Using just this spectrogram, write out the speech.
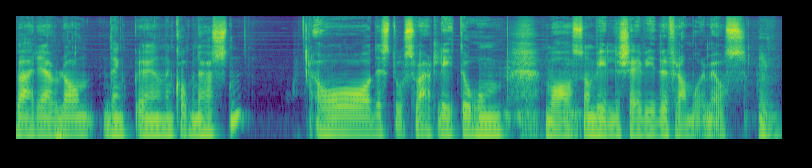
være i aulaen den, den kommende høsten. Og det sto svært lite om hva som ville skje videre framover med oss. Mm.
